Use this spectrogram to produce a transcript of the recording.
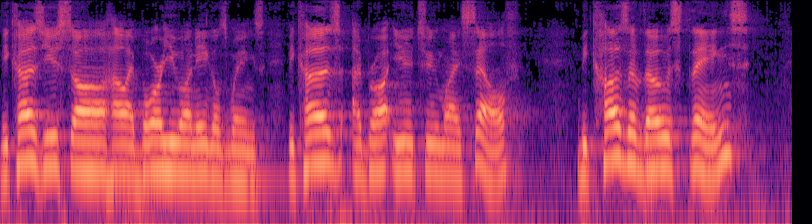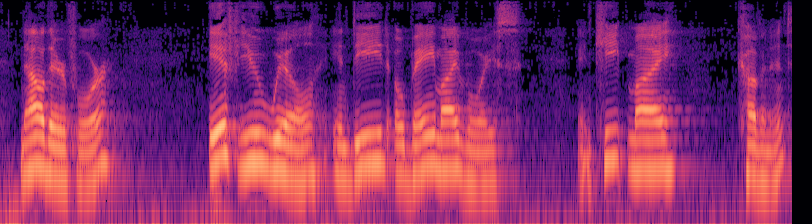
because you saw how I bore you on eagle's wings, because I brought you to myself, because of those things, now therefore, if you will indeed obey my voice and keep my covenant,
